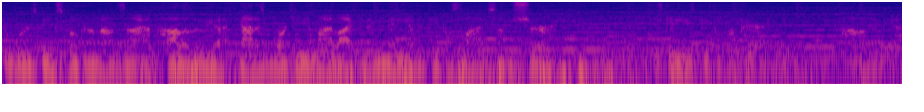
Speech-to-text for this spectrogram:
the words being spoken on Mount Zion. Hallelujah. God is working in my life and in many other people's lives, I'm sure. He's getting his people prepared. Hallelujah.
